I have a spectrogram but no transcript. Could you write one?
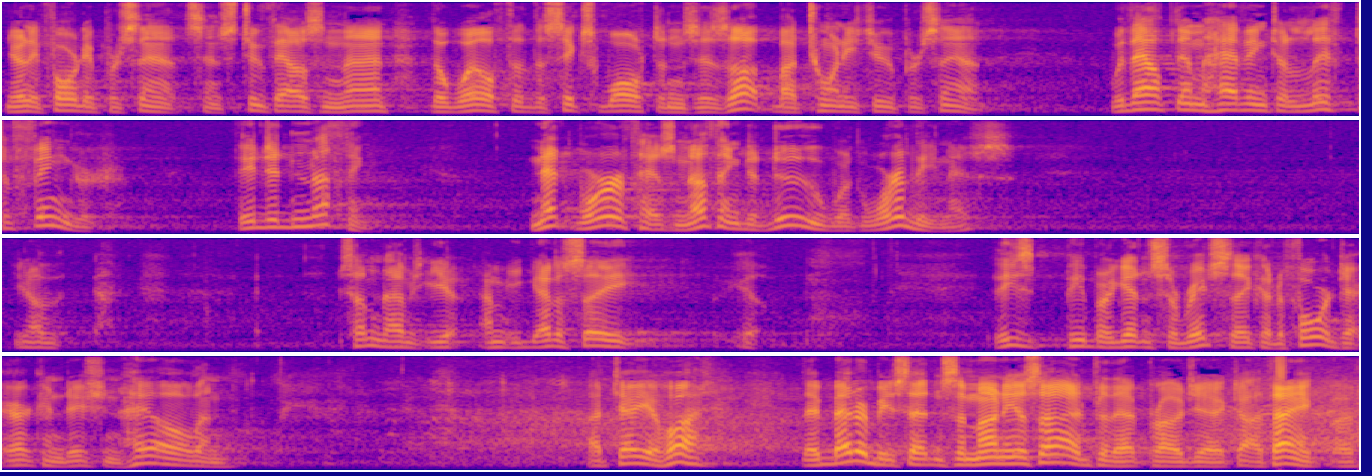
nearly 40% since 2009. The wealth of the six Waltons is up by 22% without them having to lift a finger. They did nothing. Net worth has nothing to do with worthiness. You know, sometimes you, I mean, you got to say, these people are getting so rich they could afford to air condition hell. And I tell you what, they better be setting some money aside for that project, I think. But.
